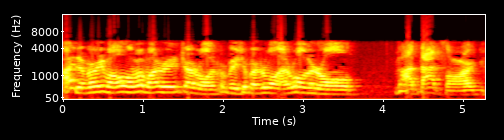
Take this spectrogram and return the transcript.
I know very well over my general information, visual, and roll and roll. Not that song.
